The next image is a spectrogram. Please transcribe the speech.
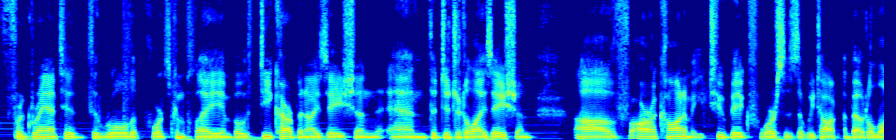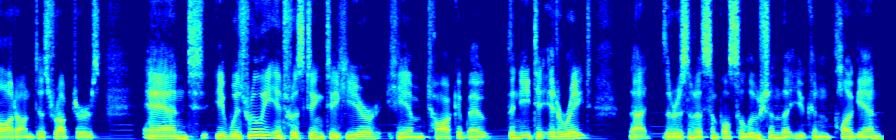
for granted the role that ports can play in both decarbonization and the digitalization of our economy, two big forces that we talk about a lot on disruptors. And it was really interesting to hear him talk about the need to iterate, that there isn't a simple solution that you can plug in,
